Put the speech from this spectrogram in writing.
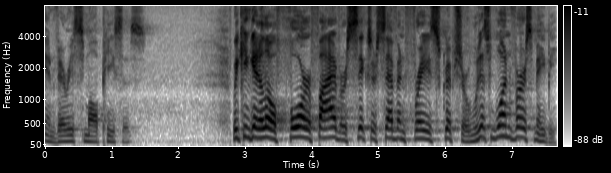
in very small pieces. We can get a little four or five or six or seven phrase scripture, just one verse maybe.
